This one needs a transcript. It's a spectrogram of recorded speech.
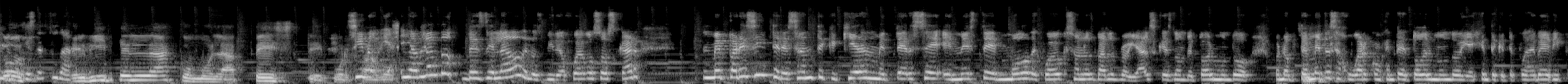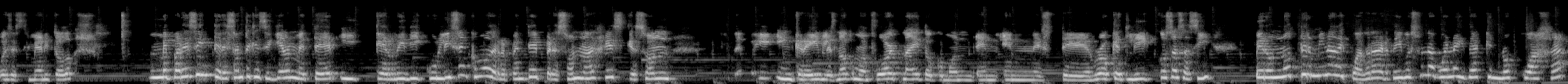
Evítenla como la peste, por favor. No, y, hablando desde el lado de los videojuegos, Oscar, me parece interesante que quieran meterse en este modo de juego que son los Battle Royales, que es donde todo el mundo, bueno, te metes a jugar con gente de todo el mundo y hay gente que te puede ver y puedes streamear y todo. Me parece interesante que se quieran meter y que ridiculicen como de repente personajes que son increíbles, ¿no? Como en Fortnite o como en, en este Rocket League, cosas así, pero no termina de cuadrar. Te digo, es una buena idea que no cuaja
